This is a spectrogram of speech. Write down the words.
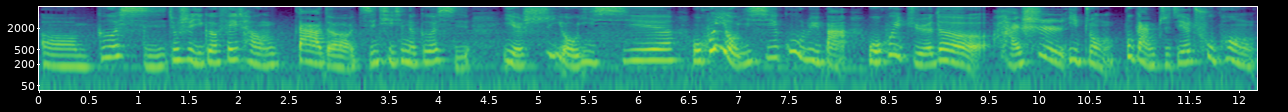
呃，歌席就是一个非常大的集体性的歌席，也是有一些，我会有一些顾虑吧。我会觉得还是一种不敢直接触碰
